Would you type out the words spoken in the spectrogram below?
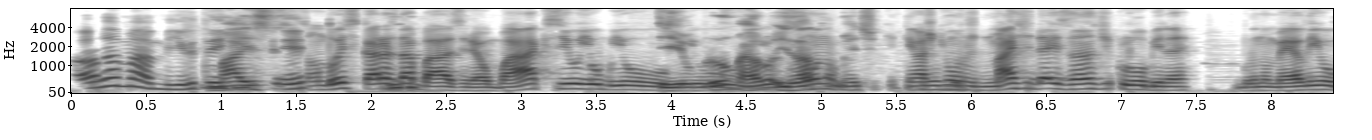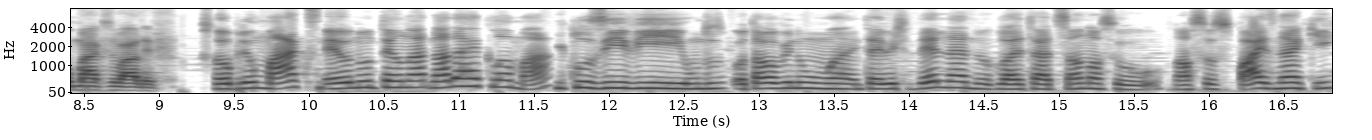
Fala, meu amigo, tem Mas- que ser. são dois caras da base, né? O Max e o, e o, e o, E o Bruno Melo, exatamente. que tem acho que uns mais de 10 anos de clube, né? Bruno Melo e o Max Wallace. Sobre o Max, eu não tenho na- nada a reclamar. Inclusive, um dos, eu tava ouvindo uma entrevista dele, né? No Glória e Tradição, nosso, nossos pais, né? Aqui.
